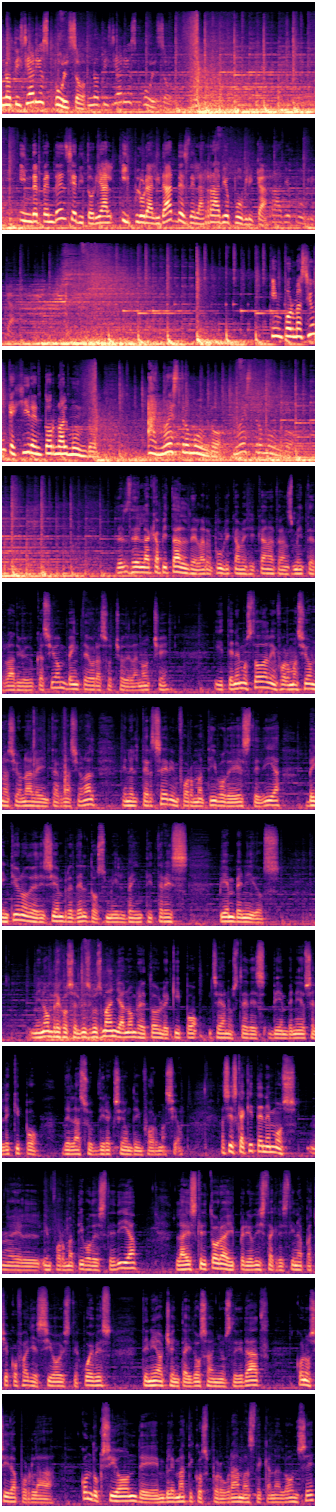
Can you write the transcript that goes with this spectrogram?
Noticiarios Pulso. Noticiarios Pulso. Independencia editorial y pluralidad desde la radio pública. Radio pública. Información que gira en torno al mundo. A nuestro mundo. Nuestro mundo. Desde la capital de la República Mexicana transmite Radio Educación, 20 horas 8 de la noche, y tenemos toda la información nacional e internacional en el tercer informativo de este día, 21 de diciembre del 2023. Bienvenidos. Mi nombre es José Luis Guzmán y a nombre de todo el equipo, sean ustedes bienvenidos, el equipo de la Subdirección de Información. Así es que aquí tenemos el informativo de este día. La escritora y periodista Cristina Pacheco falleció este jueves, tenía 82 años de edad, conocida por la conducción de emblemáticos programas de Canal 11.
